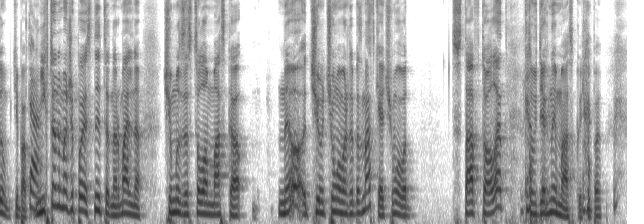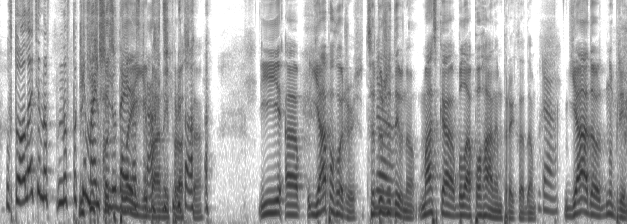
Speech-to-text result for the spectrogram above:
ну, Так. ніхто не може пояснити нормально, чому за столом маска не чому, чому можна без маски, а чому от став в туалет, то вдягни маску. типу. В туалеті навпаки Якісь менше людей насправді. їбаний просто. І а, я погоджуюсь, це Да. дуже дивно. Маска була поганим прикладом. Да. Я до, ну блін.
